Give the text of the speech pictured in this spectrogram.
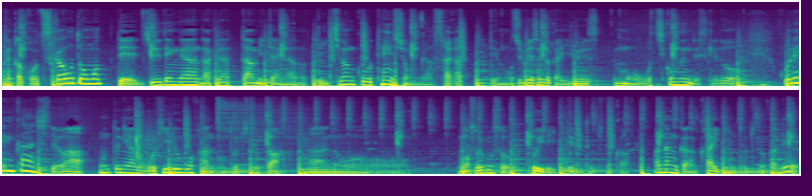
なんかこう使おうと思って充電がなくなったみたいなのって一番こうテンションが下がってモチベーションとかいろいろもう落ち込むんですけどこれに関しては本当にあのお昼ご飯の時とかあのまあ、それこそトイレ行ってる時とか、まあ、なんか会議の時とかで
